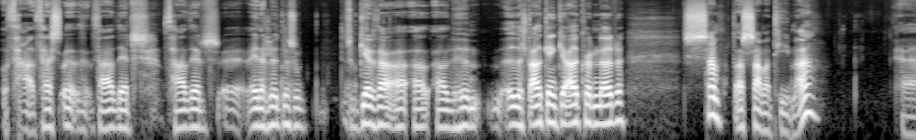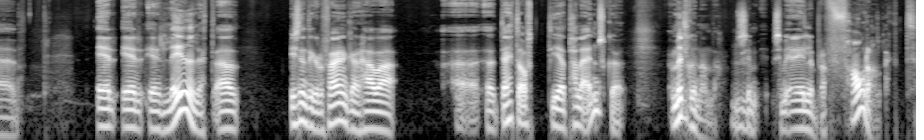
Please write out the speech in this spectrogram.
og það, þess, það er það er eh, eina hlutinu sem, sem gerir það að, að, að við höfum auðvelt aðgengi að hverjum öðru samt að sama tíma uh, er, er, er leiðinlegt að Íslandingar og færingar hafa uh, þetta oft í að tala ennsku að millkunnanda Mm. sem, sem er eiginlega bara fáránlegt.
